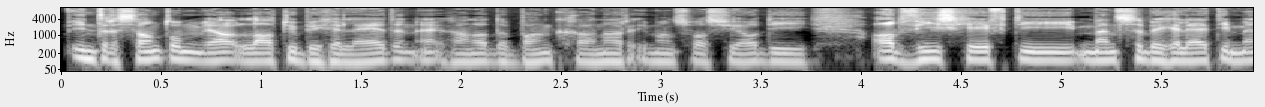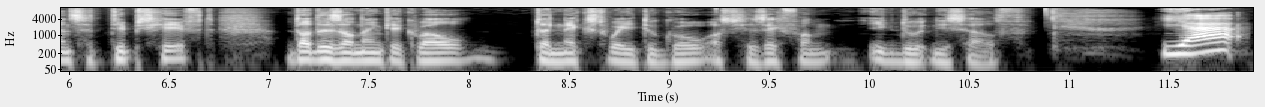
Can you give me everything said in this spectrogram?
interessant om, ja, laat u begeleiden. Hè. Ga naar de bank, ga naar iemand zoals jou die advies geeft, die mensen begeleidt, die mensen tips geeft. Dat is dan denk ik wel the next way to go als je zegt van, ik doe het niet zelf. Ja,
